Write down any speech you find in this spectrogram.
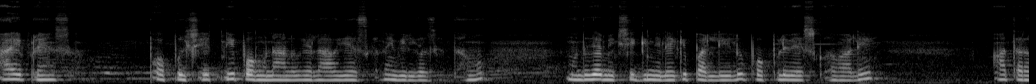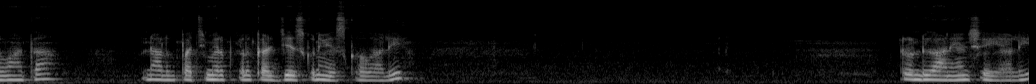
హాయ్ ఫ్రెండ్స్ పప్పుల చట్నీ పొంగనాలు ఎలా చేసుకుని వీడియో చూద్దాము. ముందుగా మిక్సీ గిన్నెలోకి పల్లీలు పప్పులు వేసుకోవాలి. ఆ తర్వాత నాలుగు పచ్చిమిరపకాయలు కట్ చేసుకొని వేసుకోవాలి. రెండు ఆనియన్స్ వేయాలి.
